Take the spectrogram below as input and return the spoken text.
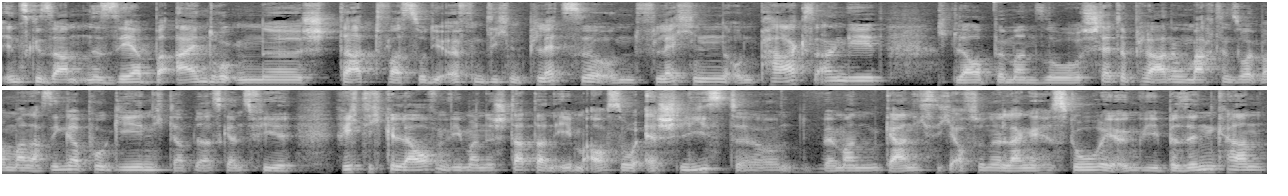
Insgesamt eine sehr beeindruckende Stadt, was so die öffentlichen Plätze und Flächen und Parks angeht. Ich glaube, wenn man so Städteplanung macht, dann sollte man mal nach Singapur gehen. Ich glaube, da ist ganz viel richtig gelaufen, wie man eine Stadt dann eben auch so erschließt äh, und wenn man gar nicht sich auf so eine lange Historie irgendwie besinnen kann.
